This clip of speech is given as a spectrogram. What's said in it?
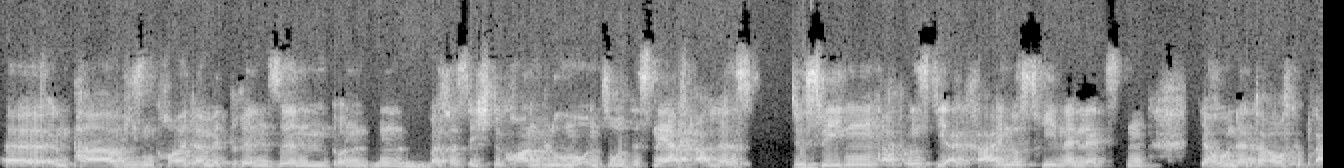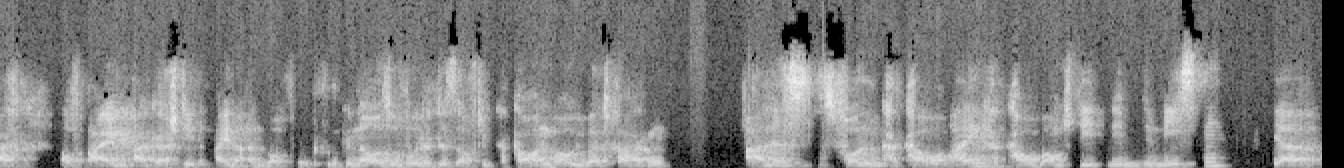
äh, ein paar Wiesenkräuter mit drin sind und was weiß ich, eine Kornblume und so. Das nervt alles. Deswegen hat uns die Agrarindustrie in den letzten Jahrhunderten darauf gebracht, auf einem Acker steht eine Anbaufrucht. Und genauso wurde das auf den Kakaoanbau übertragen. Alles ist voll Kakao. Ein Kakaobaum steht neben dem nächsten. Ja,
